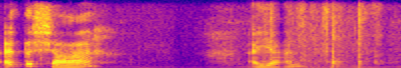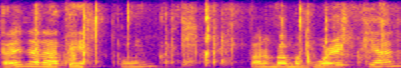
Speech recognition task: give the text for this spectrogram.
Ito siya. Ayan. Try na natin kung paano ba mag-work yan.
